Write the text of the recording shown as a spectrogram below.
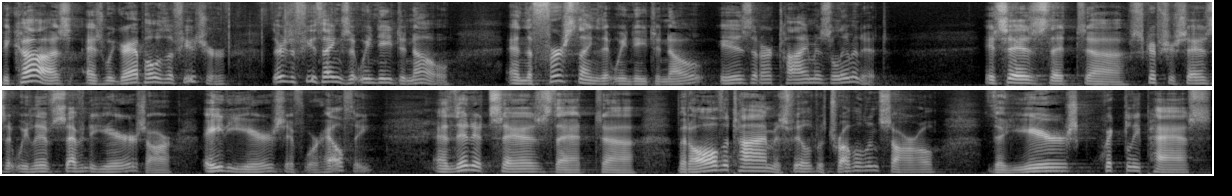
Because as we grab hold of the future, there's a few things that we need to know. And the first thing that we need to know is that our time is limited. It says that uh, Scripture says that we live 70 years or 80 years if we're healthy. And then it says that, uh, but all the time is filled with trouble and sorrow. The years quickly pass,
